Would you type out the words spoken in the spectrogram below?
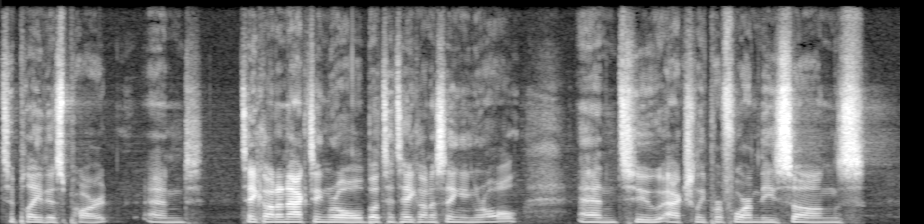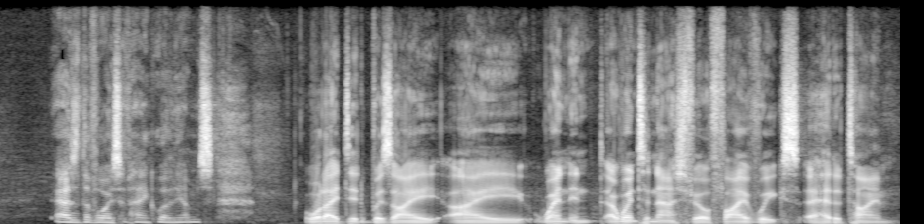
to play this part and take on an acting role, but to take on a singing role and to actually perform these songs as the voice of Hank Williams. What I did was I, I went in I went to Nashville five weeks ahead of time,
